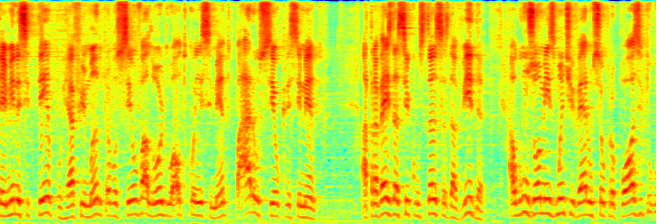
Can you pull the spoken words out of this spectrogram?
Termino esse tempo reafirmando para você o valor do autoconhecimento para o seu crescimento. Através das circunstâncias da vida, alguns homens mantiveram seu propósito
